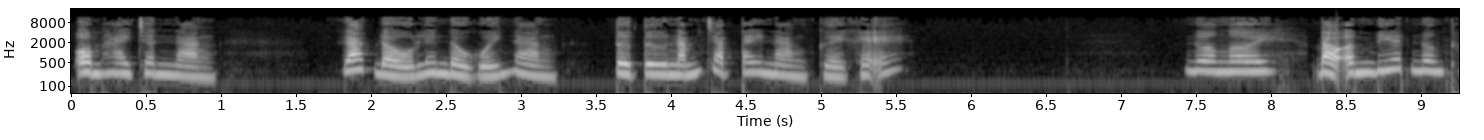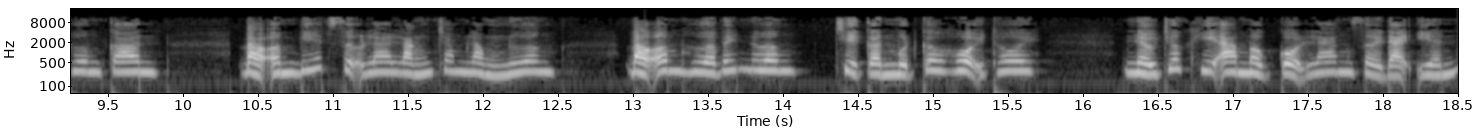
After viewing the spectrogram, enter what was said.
ôm hai chân nàng, gác đầu lên đầu gối nàng, từ từ nắm chặt tay nàng cười khẽ. Nương ơi, bảo âm biết nương thương con, bảo âm biết sự lo lắng trong lòng nương, bảo âm hứa với nương, chỉ cần một cơ hội thôi. Nếu trước khi A Mộc Cổ Lang rời Đại Yến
